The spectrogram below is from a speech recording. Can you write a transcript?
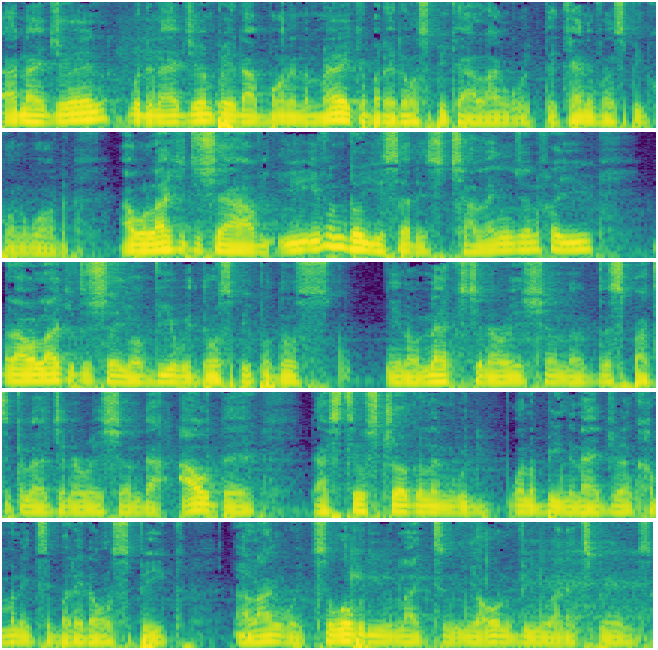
A Nigerian with a Nigerian parent that born in America, but they don't speak our language. They can't even speak one word. I would like you to share how you, even though you said it's challenging for you, but I would like you to share your view with those people, those you know next generation, of this particular generation that out there that's still struggling with want to be in the Nigerian community, but they don't speak a language. So, what would you like to, in your own view and experience?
